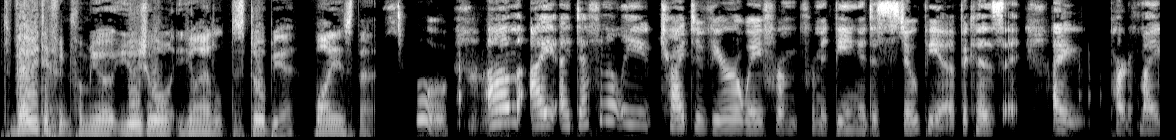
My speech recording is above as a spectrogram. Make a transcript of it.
It's very different from your usual young adult dystopia. Why is that? Ooh, um, I, I definitely tried to veer away from, from it being a dystopia because I, part of my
